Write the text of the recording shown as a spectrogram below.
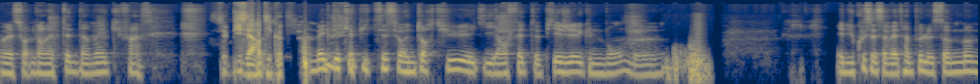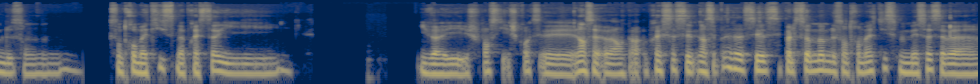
ouais, sur- dans la tête d'un mec. Enfin, c'est- bizarre dit comme ça. un mec décapité sur une tortue et qui est en fait piégé avec une bombe. euh. Et du coup, ça, ça va être un peu le summum de son, son traumatisme. Après ça, il, il va, il- je pense, je crois que c'est, non, ça- alors, après ça, c'est, non, c'est pas, c'est, pas le summum de son traumatisme, mais ça, ça va,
